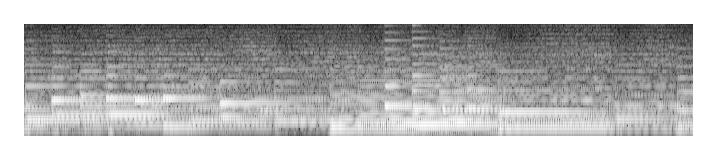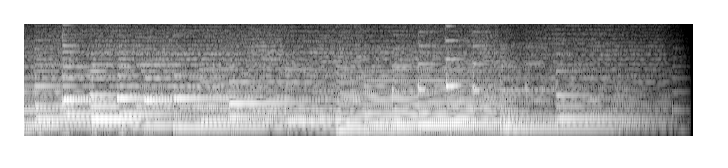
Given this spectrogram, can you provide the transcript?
m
